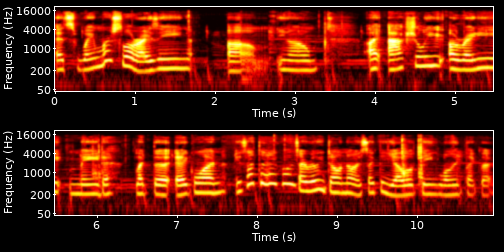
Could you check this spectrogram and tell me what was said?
it's way more slow rising um you know. I actually already made like the egg one. Is that the egg ones? I really don't know. It's like the yellow thing with like the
